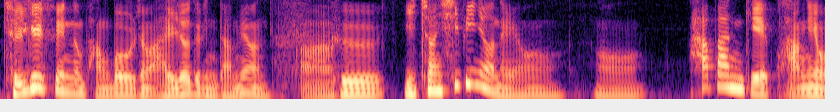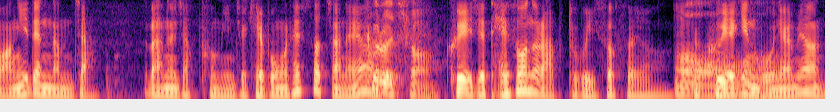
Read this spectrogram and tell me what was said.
즐길 수 있는 방법을 좀 알려드린다면 아, 그 2012년에요. 어, 하반기에 광의 왕이 된 남자 라는 작품이 이제 개봉을 했었잖아요. 그렇죠. 그에 이제 대선을 앞두고 있었어요. 어. 그 얘기는 뭐냐면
